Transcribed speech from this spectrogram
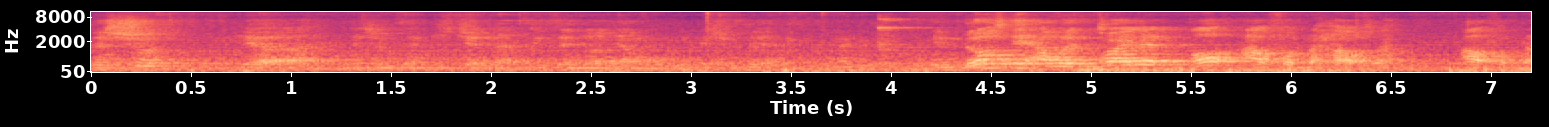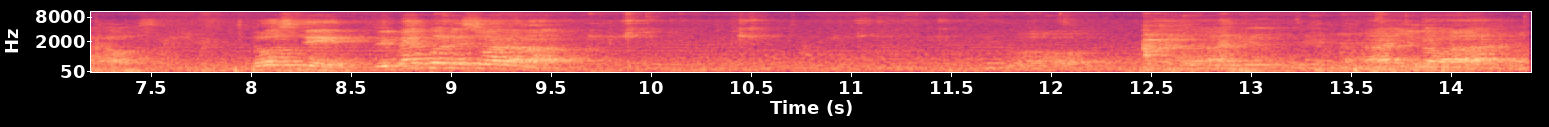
the shoot here, the shoot In those days, our toilet all out from the house, uh, out from the house. Those days, remember this one or not? Uh, you know, uh?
